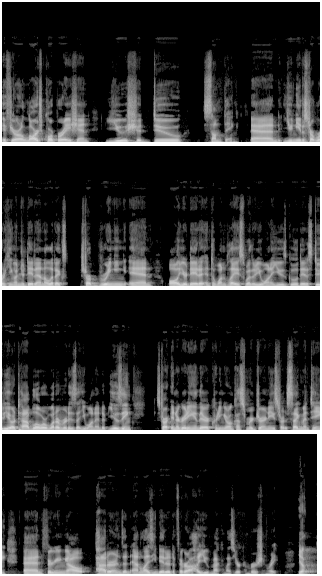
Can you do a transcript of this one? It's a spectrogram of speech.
If you're a large corporation, you should do something and you need to start working on your data analytics, start bringing in all your data into one place, whether you want to use Google Data Studio or Tableau or whatever it is that you want to end up using. Start integrating in there, creating your own customer journey, start segmenting and figuring out patterns and analyzing data to figure out how you maximize your conversion rate. Yep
